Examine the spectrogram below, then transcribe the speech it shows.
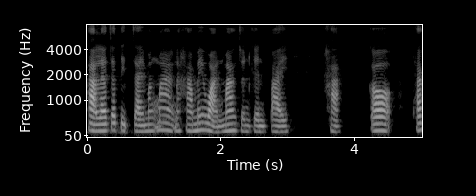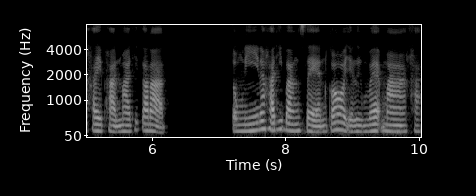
ทานแล้วจะติดใจมากๆนะคะ ไม่หวานมากจนเกินไปค่ะ ก็ถ้าใครผ่านมาที่ตลาด ตรงนี้นะคะที่บางแสนก็อย่าลืมแวะมาค่ะ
